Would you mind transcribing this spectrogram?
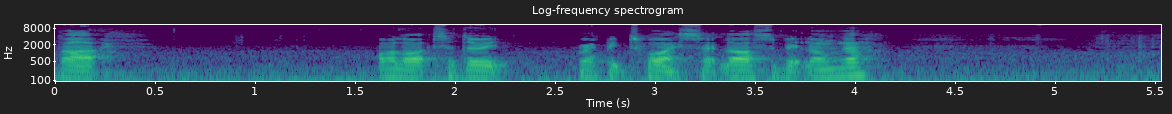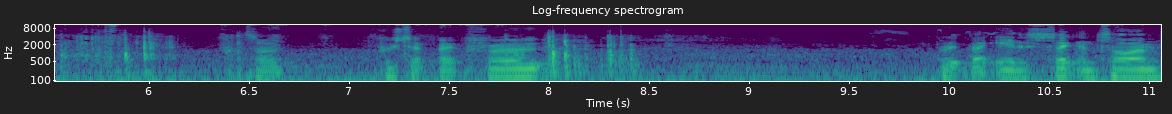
but I like to do it, wrap it twice so it lasts a bit longer. So push that back through, put it back in a second time.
